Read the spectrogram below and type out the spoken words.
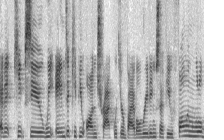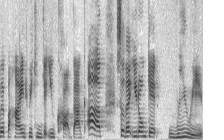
And it keeps you, we aim to keep you on track with your Bible reading. So if you've fallen a little bit behind, we can get you caught back up so that you don't get really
